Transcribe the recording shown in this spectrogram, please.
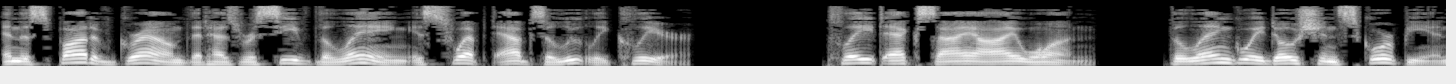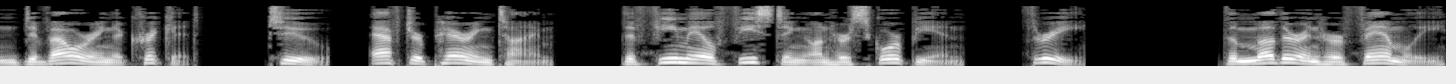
and the spot of ground that has received the laying is swept absolutely clear. Plate XII 1. The Languedocian scorpion devouring a cricket. 2. After pairing time. The female feasting on her scorpion. 3. The mother and her family,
